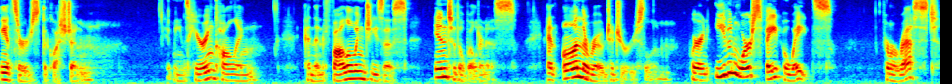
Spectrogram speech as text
answers the question. It means hearing calling and then following Jesus into the wilderness and on the road to Jerusalem, where an even worse fate awaits from arrest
